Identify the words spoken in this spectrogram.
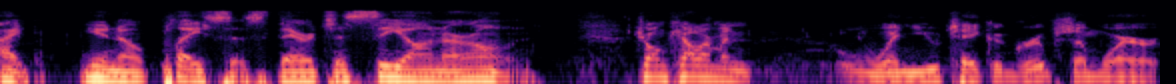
I, you know, places there to see on our own. Joan Kellerman, when you take a group somewhere,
